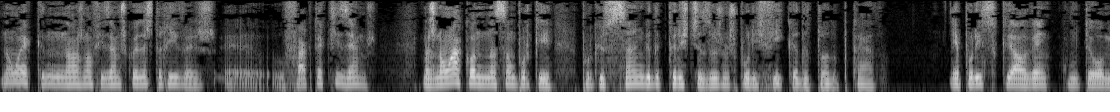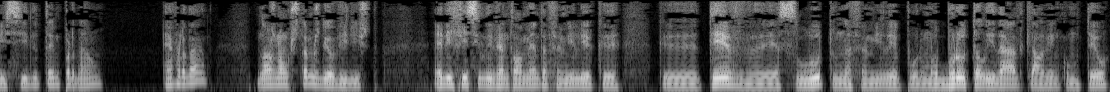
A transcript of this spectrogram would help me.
Não é que nós não fizemos coisas terríveis. É, o facto é que fizemos. Mas não há condenação porquê? Porque o sangue de Cristo Jesus nos purifica de todo o pecado. É por isso que alguém que cometeu homicídio tem perdão. É verdade. Nós não gostamos de ouvir isto. É difícil, eventualmente, a família que, que teve esse luto na família por uma brutalidade que alguém cometeu,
